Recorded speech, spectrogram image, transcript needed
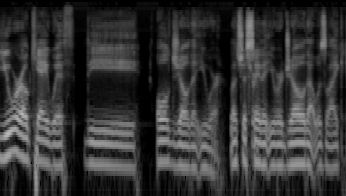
you were okay with the old Joe that you were. Let's just say that you were Joe that was like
